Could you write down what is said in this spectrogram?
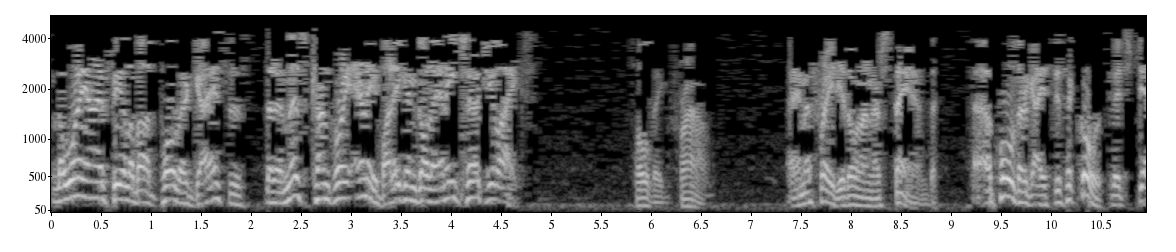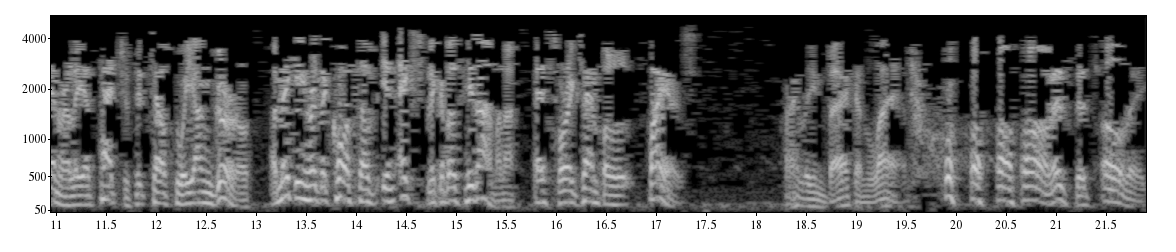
the way I feel about poltergeists is that in this country anybody can go to any church he likes. Tolvig frowned. I'm afraid you don't understand. A poltergeist is a ghost which generally attaches itself to a young girl, uh, making her the cause of inexplicable phenomena, as, for example, fires. I leaned back and laughed. Mr. Tolvig,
